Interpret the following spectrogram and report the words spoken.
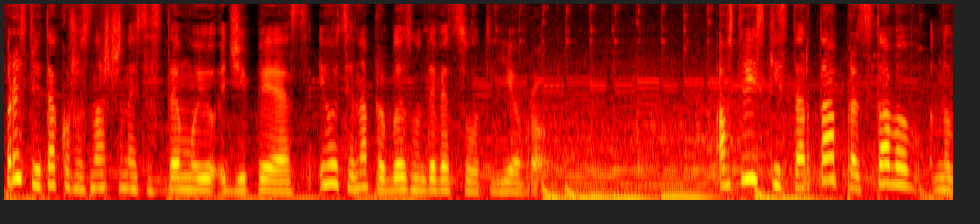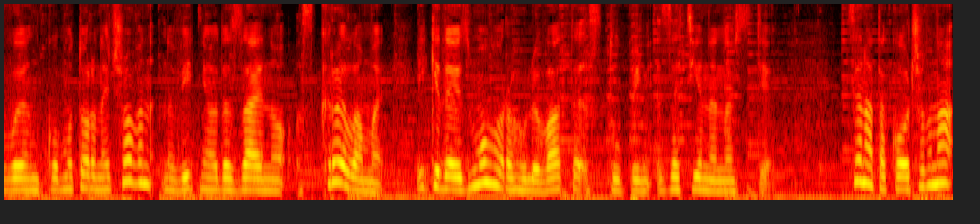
Пристрій також оснащений системою GPS. Його ціна приблизно 900 євро. Австрійський стартап представив новинку моторний човен новітнього дизайну з крилами, які дають змогу регулювати ступінь затіненості. Ціна такого човна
